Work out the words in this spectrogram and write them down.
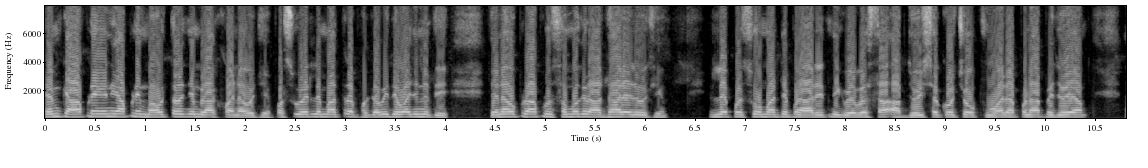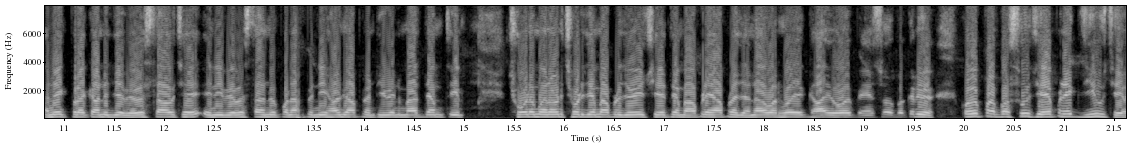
કેમ કે આપણે એની આપણી માવતર જેમ રાખવાના હોય છે. પશુ એટલે માત્ર ફગાવી દેવા જ નથી, તેના ઉપર આપણું સમગ્ર આધાર રહેલું છે. એટલે પશુઓ માટે પણ આ રીતની વ્યવસ્થા આપ જોઈ શકો છો, ફુવારા પણ આપે જોયા. અનેક પ્રકારની જે વ્યવસ્થાઓ છે, એની વ્યવસ્થાનું પણ આપણે નિહાળ્યું આપણા ટીવીના માધ્યમથી. છોડમાં રણછોડ જેમ આપણે જોઈએ છીએ, તેમ આપણે આપણા જનાવર હોય, ગાય હોય, ભેંસ હોય બકરી હોય, કોઈ પણ પશુ છે, એ પણ એક જીવ છે.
